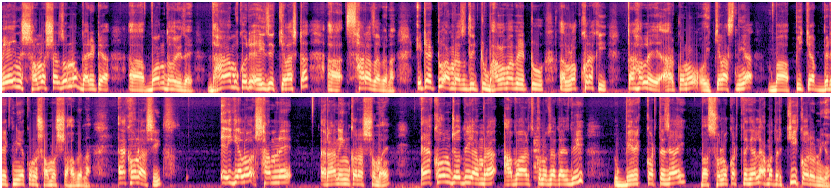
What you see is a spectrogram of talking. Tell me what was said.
মেইন সমস্যার জন্য গাড়িটা বন্ধ হয়ে যায়। ধাম করে এই যে ক্লাসটা সারা যাবে না। এটা একটু আমরা যদি একটু ভালোভাবে একটু লক্ষ্য রাখি, তাহলে আর কোনো ওই ক্লাস নিয়ে বা পিক আপ ব্রেক নিয়ে কোনো সমস্যা হবে না। এখন আসি, এই গেল সামনে রানিং করার সময়। এখন যদি আমরা আবার কোনো জায়গায় যদি ব্রেক করতে যাই বা স্লো করতে গেলে আমাদের কি করণীয়?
